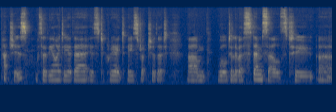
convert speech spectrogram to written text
patches. So the idea there is to create a structure that um, will deliver stem cells to uh,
